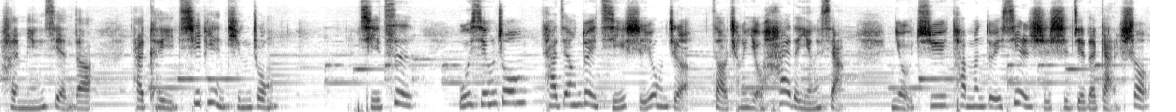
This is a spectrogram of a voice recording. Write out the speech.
很明显的，它可以欺骗听众；其次，无形中它将对其使用者造成有害的影响，扭曲他们对现实世界的感受。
